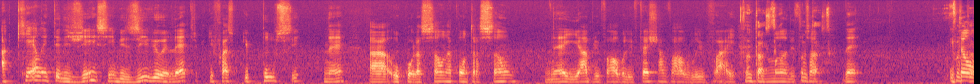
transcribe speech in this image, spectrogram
aquela inteligência invisível elétrica que faz com que pulse né, a, o coração na contração né, e abre válvula e fecha a válvula e vai fantástico, e manda e fantástico. né? Então,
